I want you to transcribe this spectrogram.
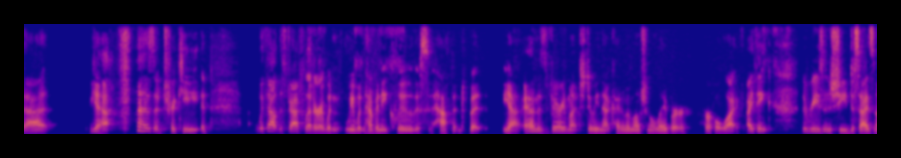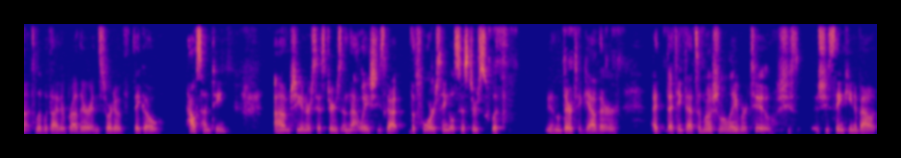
That yeah, that is a tricky. It, without this draft letter, I wouldn't we wouldn't have any clue this happened. But yeah, Anne is very much doing that kind of emotional labor her whole life. I think the reason she decides not to live with either brother and sort of they go house hunting, um, she and her sisters, and that way she's got the four single sisters with you know they're together I, I think that's emotional labor too. She's she's thinking about,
